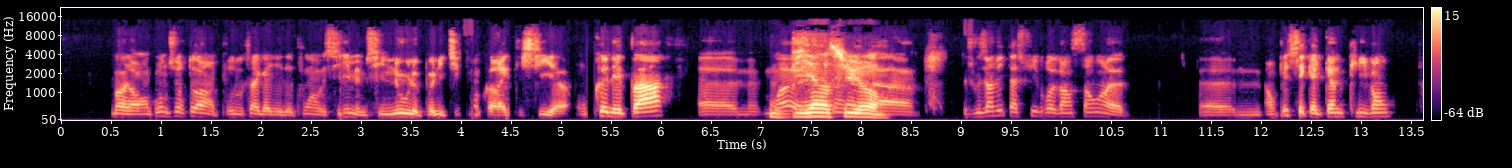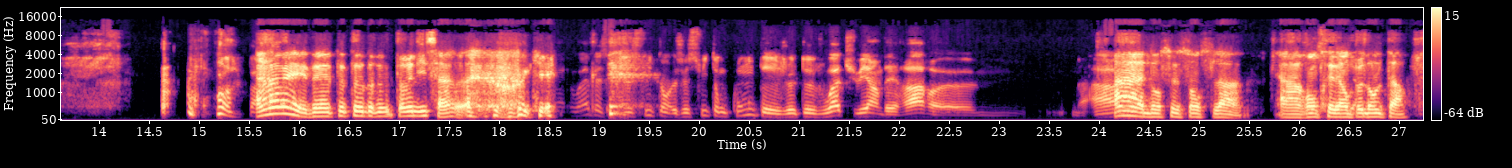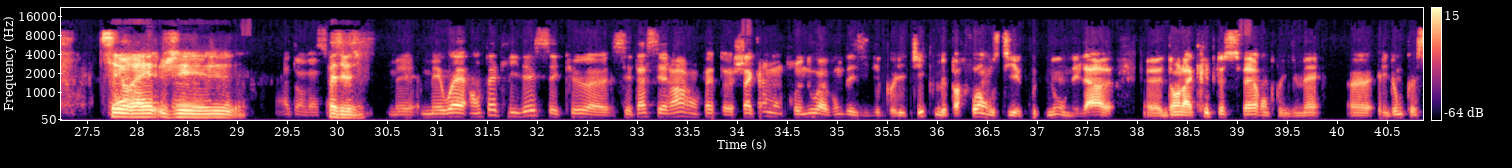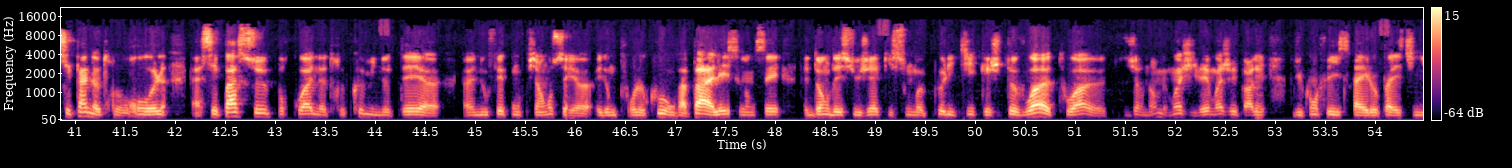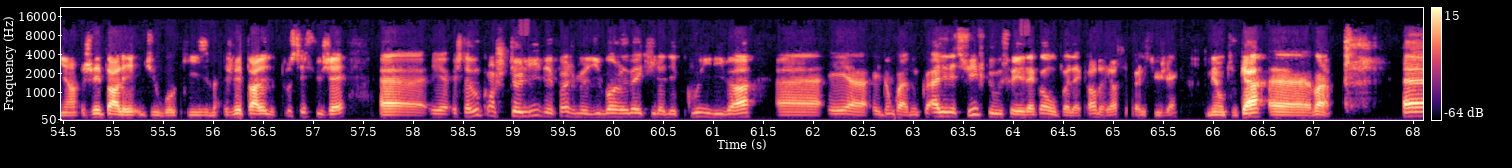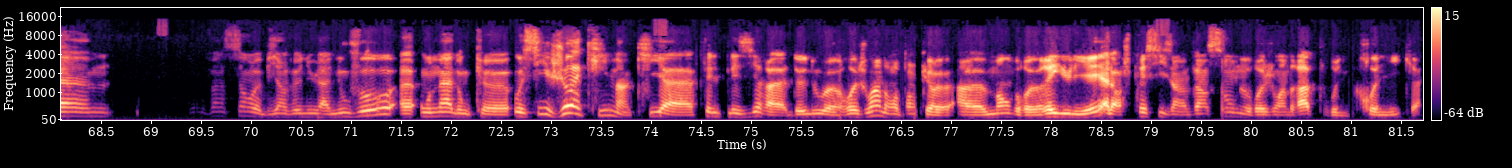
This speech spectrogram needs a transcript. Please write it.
Bon, alors on compte sur toi hein, pour nous faire gagner des points aussi, même si nous, le politiquement correct ici, euh, on ne connaît pas. Euh, moi, euh, je Bien sûr. à, je vous invite à suivre Vincent. en plus, c'est quelqu'un de clivant. Ah ouais, t'a- t'a- t'aurais dit ça. Ok. Ouais, parce que je suis ton, je suis ton compte et je te vois, tu es un des rares euh, à... Ah, dans ce sens-là, à rentrer un peu dans le tas. C'est Ouais, vrai, euh, j'ai... Attends, Vincent. Vas-y, vas-y. Mais, mais ouais, en fait, l'idée, c'est que euh, c'est assez rare. En fait, euh, chacun d'entre nous avons des idées politiques, mais parfois, on se dit, écoute, nous, on est là euh, dans la cryptosphère, entre guillemets, euh, et donc, c'est pas notre rôle, c'est pas ce pourquoi notre communauté nous fait confiance, et, et donc, pour le coup, on va pas aller se lancer dans des sujets qui sont politiques. Et je te vois, toi, te dire, non, mais moi, j'y vais, moi, je vais parler du conflit israélo-palestinien, je vais parler du wokisme, je vais parler de tous ces sujets euh, et je t'avoue, quand je te lis, des fois, je me dis, bon, le mec, il a des couilles, il y va. Euh, et, euh, et donc, voilà. Donc, allez les suivre, que vous soyez d'accord ou pas d'accord. D'ailleurs, c'est pas le sujet. Mais en tout cas, voilà. Vincent, bienvenue à nouveau. On a donc aussi Joachim qui a fait le plaisir de nous rejoindre en tant que membre régulier. Alors, je précise, hein, Vincent nous rejoindra pour une chronique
